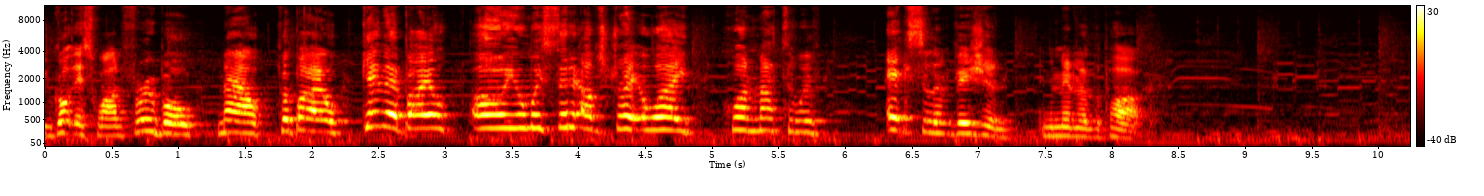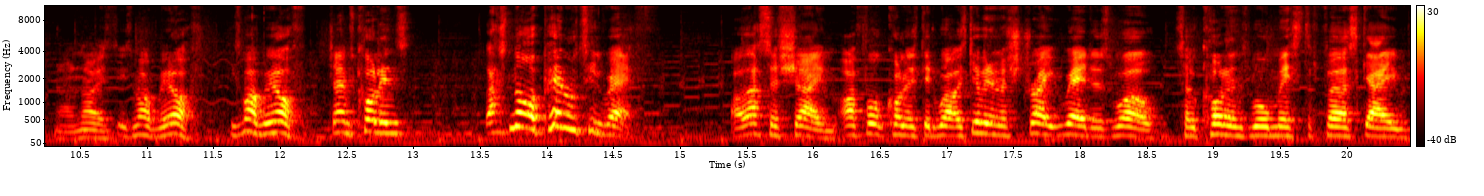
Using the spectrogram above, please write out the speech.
You've got this one. Through ball. Now for Bale. Get there, Bale. Oh, he almost set it up straight away. Juan Mata with excellent vision in the middle of the park. No, no, he's, he's mugged me off. He's mugged me off. James Collins. That's not a penalty, ref. Oh, that's a shame. I thought Collins did well. He's giving him a straight red as well. So Collins will miss the first game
